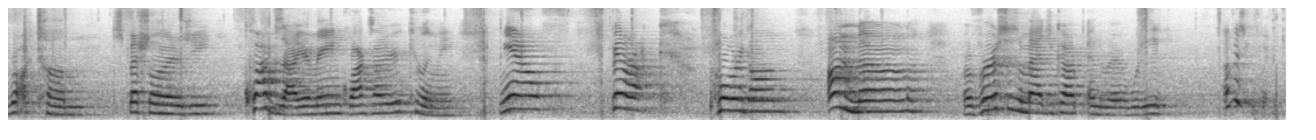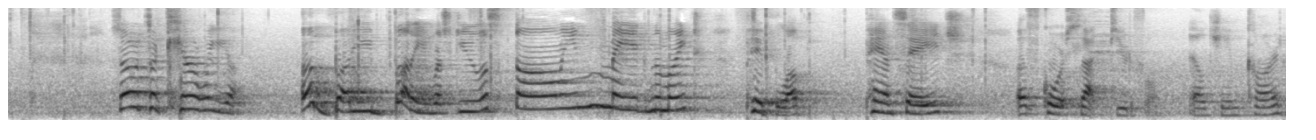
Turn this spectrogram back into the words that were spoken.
rock Rotom, Special Energy, Quagsire, main Quagsire, you're killing me. Meowth, Spinarak, Porygon, Unknown, Reverse is a Magikarp, and rare, what is it? A Vispapin. So it's a Curly, a Buddy Buddy Rescue, a Starry Magnemite, Piplup, Pansage, of course that beautiful LGM card.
